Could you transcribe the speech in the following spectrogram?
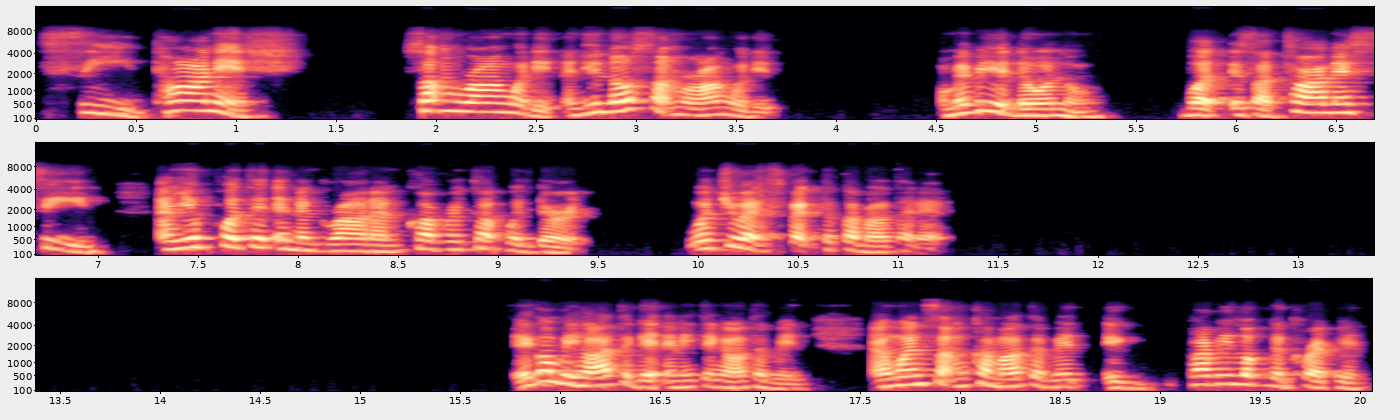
seed, tarnish, something wrong with it, and you know something wrong with it, or maybe you don't know, but it's a tarnished seed, and you put it in the ground and cover it up with dirt, what you expect to come out of it? It's gonna be hard to get anything out of it. And when something come out of it, it probably look decrepit.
